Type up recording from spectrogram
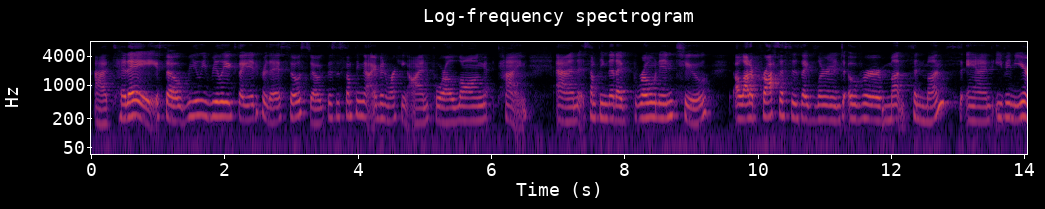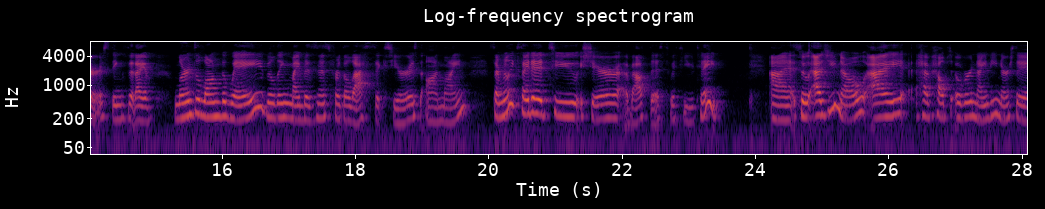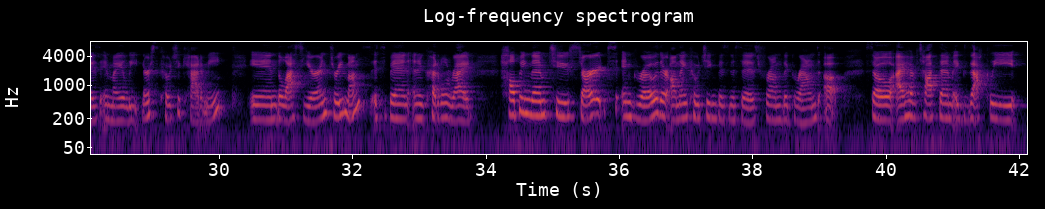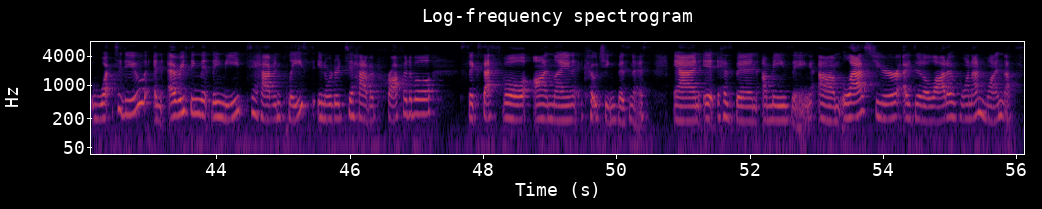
uh, today. So, really, really excited for this. So stoked. This is something that I've been working on for a long time and something that I've grown into. A lot of processes I've learned over months and months and even years, things that I have learned along the way building my business for the last six years online. So, I'm really excited to share about this with you today. Uh, so, as you know, I have helped over 90 nurses in my Elite Nurse Coach Academy in the last year and three months. It's been an incredible ride helping them to start and grow their online coaching businesses from the ground up. So, I have taught them exactly what to do and everything that they need to have in place in order to have a profitable, successful online coaching business and it has been amazing. Um, last year, I did a lot of one-on-one. That's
